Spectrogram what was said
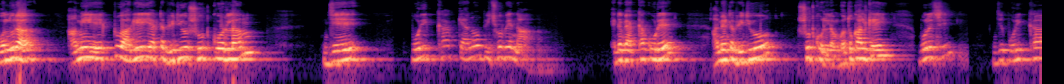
বন্ধুরা, আমি একটু আগেই একটা ভিডিও শ্যুট করলাম যে পরীক্ষা কেন পিছবে না? এটা ব্যাখ্যা করে আমি একটা ভিডিও শ্যুট করলাম। গতকালকেই বলেছি যে পরীক্ষা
